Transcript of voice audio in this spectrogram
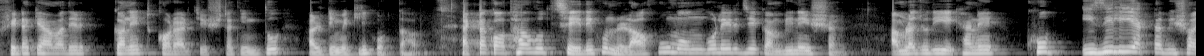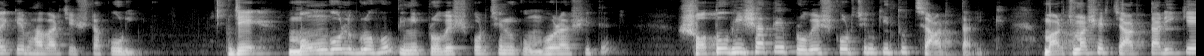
সেটাকে আমাদের কানেক্ট করার চেষ্টা কিন্তু আলটিমেটলি করতে হবে। একটা কথা হচ্ছে, দেখুন, রাহু মঙ্গলের যে কম্বিনেশন আমরা যদি এখানে খুব ইজিলি একটা বিষয়কে ভাবার চেষ্টা করি, যে মঙ্গল গ্রহ, তিনি প্রবেশ করছেন কুম্ভ রাশিতে শতভিসাতে প্রবেশ করছেন কিন্তু চার তারিখ। মার্চ মাসের চার তারিখে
